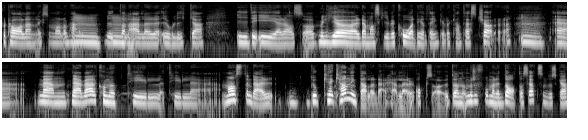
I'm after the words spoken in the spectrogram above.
portalen liksom och de här Mm, bitarna mm. eller i olika IDER, alltså miljöer där man skriver kod helt enkelt och kan testköra det. Mm. Eh, men när jag väl kom upp till, till eh, mastern där, då kan, inte alla där heller också. Utan så får man ett dataset som du ska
